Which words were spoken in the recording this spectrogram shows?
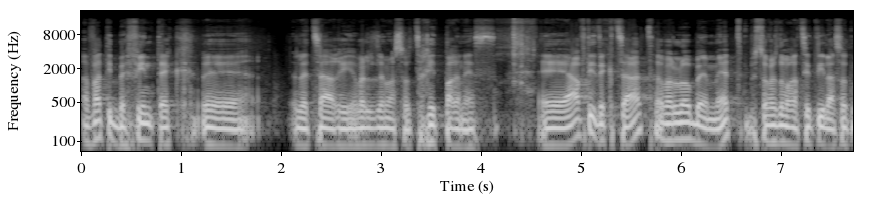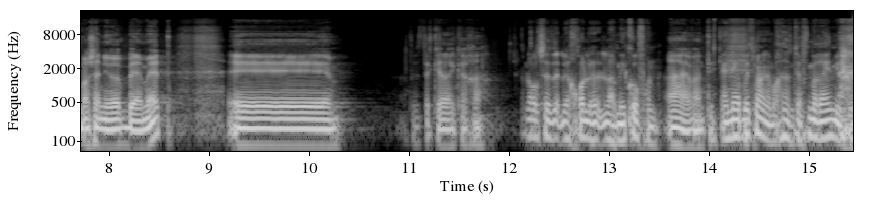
עבדתי בפינטק, אה, לצערי, אבל זה מה לעשות, צריך להתפרנס. אה, אהבתי את זה קצת, אבל לא באמת, בסופו של דבר רציתי לעשות מה שאני אוהב באמת. אה, אתה מסתכל עליי ככה? לא רוצה לאכול למיקרופון. אה, הבנתי. אין לי הרבה זמן, אמרתי, אני תכף מראיין מישהו.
